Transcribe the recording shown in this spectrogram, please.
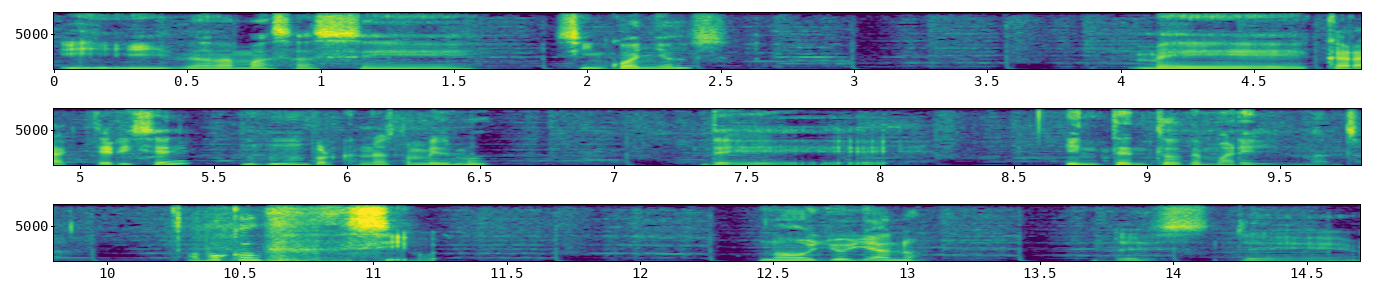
y nada más hace cinco años me caractericé, porque no es lo mismo, de intento de Marilyn Manson. ¿A poco? Sí, güey. No, yo ya no. Este.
